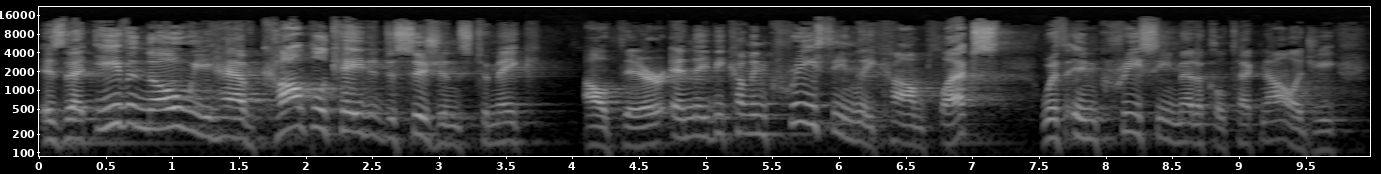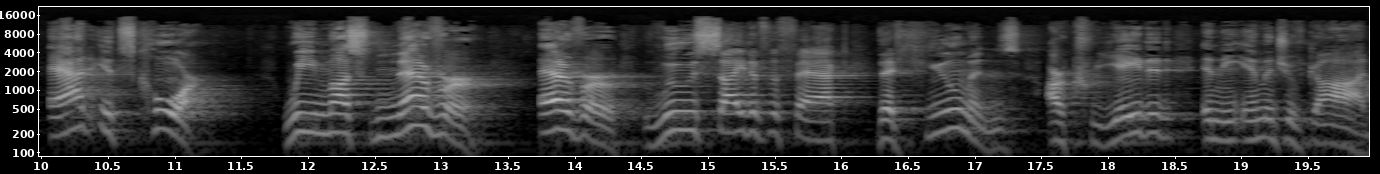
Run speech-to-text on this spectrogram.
is that even though we have complicated decisions to make out there and they become increasingly complex, with increasing medical technology, at its core, we must never, ever lose sight of the fact that humans are created in the image of God.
